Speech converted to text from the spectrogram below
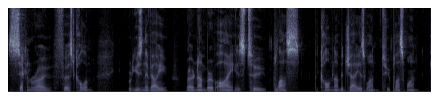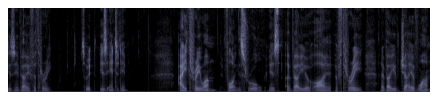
second row, first column, we're using the value, row number of i is 2 plus the column number j is 1. 2 plus 1 gives me a value for 3. So it is entered in. A31, following this rule, is a value of i of 3 and a value of j of 1.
